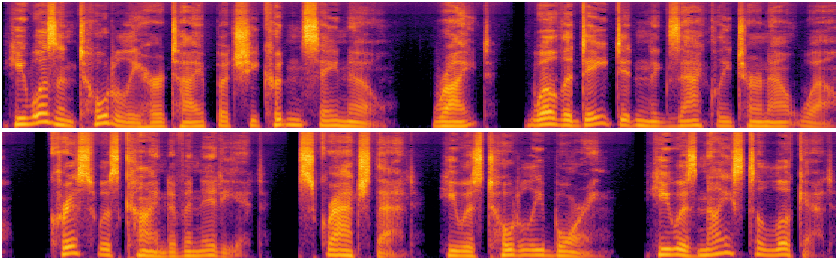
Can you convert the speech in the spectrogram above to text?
He wasn't totally her type, but she couldn't say no, right? Well, the date didn't exactly turn out well. Chris was kind of an idiot. Scratch that, he was totally boring. He was nice to look at,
